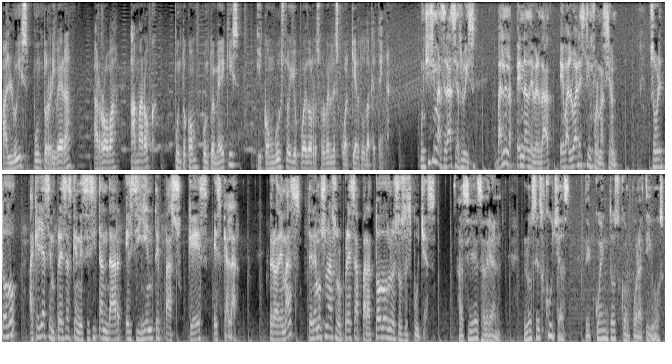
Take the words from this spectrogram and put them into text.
a luis.rivera.amarok.com.mx y con gusto yo puedo resolverles cualquier duda que tengan. Muchísimas gracias Luis. Vale la pena de verdad evaluar esta información. Sobre todo aquellas empresas que necesitan dar el siguiente paso, que es escalar. Pero además, tenemos una sorpresa para todos nuestros escuchas. Así es, Adrián. Los escuchas de cuentos corporativos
